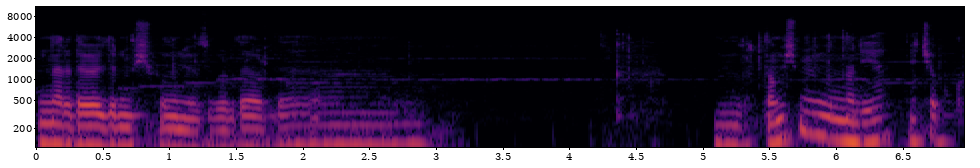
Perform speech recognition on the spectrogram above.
Bunları da öldürmüş bulunuyoruz burada orada. Lootlamış mıyım bunları ya? Ne çabuk.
